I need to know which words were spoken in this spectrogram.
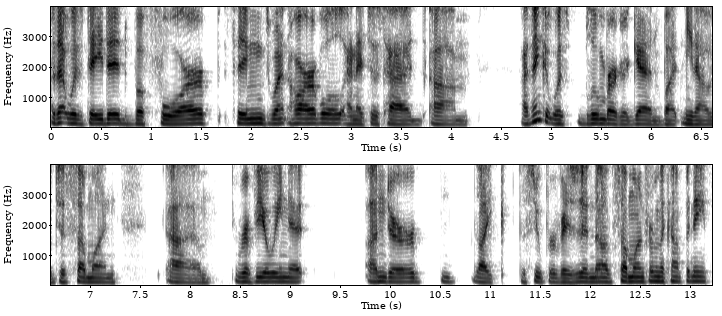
that was dated before things went horrible, and it just had um, I think it was Bloomberg again, but you know, just someone um, reviewing it under like the supervision of someone from the company.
